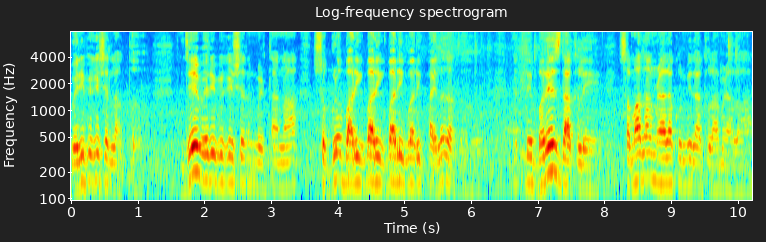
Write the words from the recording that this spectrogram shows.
व्हेरिफिकेशन लागतं. जे व्हेरिफिकेशन मिळताना सगळं बारीक बारीक बारीक बारीक पाहिलं जातं. त्यातले बरेच दाखले समाधान मिळाला कुणबी दाखला मिळाला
